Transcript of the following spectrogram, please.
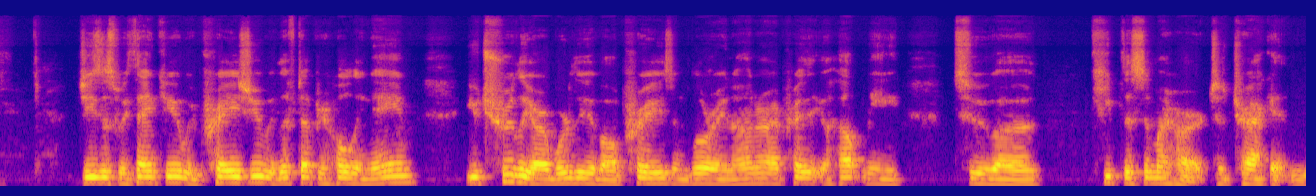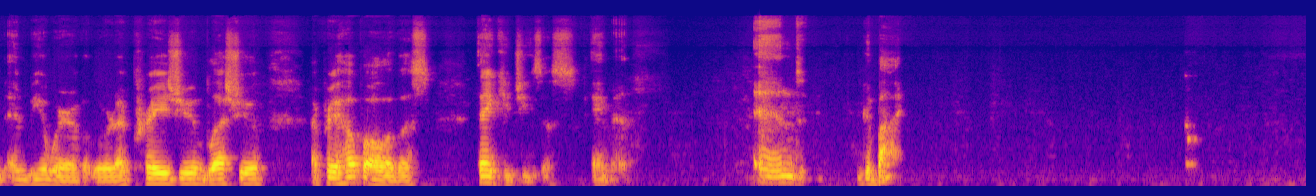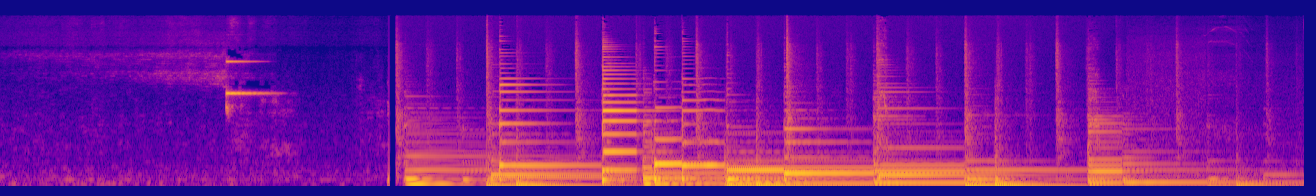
Jesus, we thank you, we praise you, we lift up your holy name. You truly are worthy of all praise and glory and honor. I pray that you'll help me to uh, keep this in my heart, to track it and, and be aware of it, Lord. I praise you and bless you. I pray help all of us. Thank you, Jesus. Amen. And goodbye.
